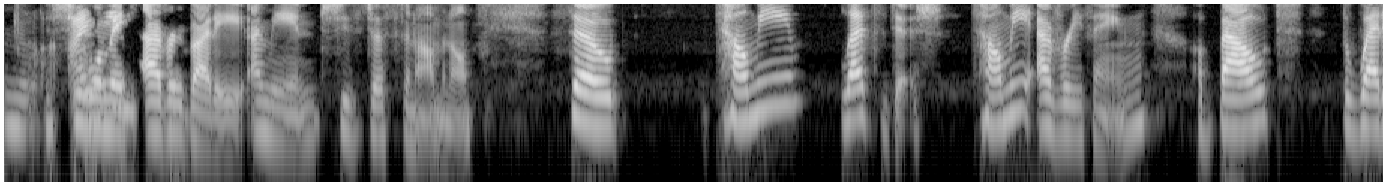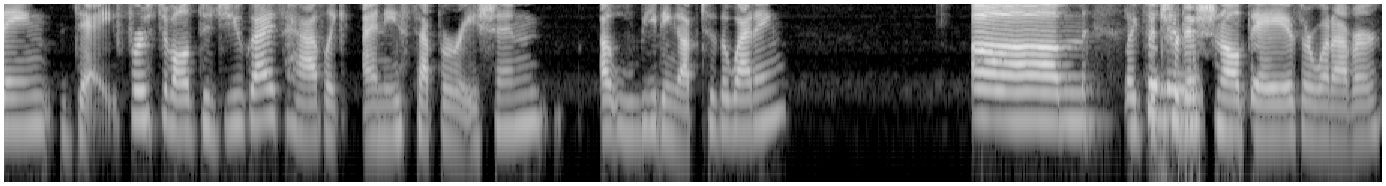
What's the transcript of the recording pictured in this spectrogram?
Mm, she I will mean, make everybody. I mean, she's just phenomenal. So, tell me, let's dish. Tell me everything about the wedding day. First of all, did you guys have like any separation uh, leading up to the wedding? Um, like so the traditional days or whatever.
